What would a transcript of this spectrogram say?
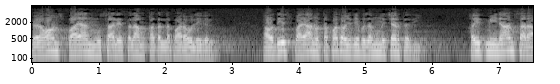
فرعون سپایان موسی علی السلام قتل لپاره ولېګل او دې سپایانو ته پته وجه دې به زمونه چرته دي خیت مینان سره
